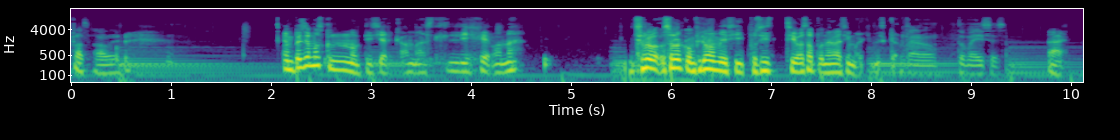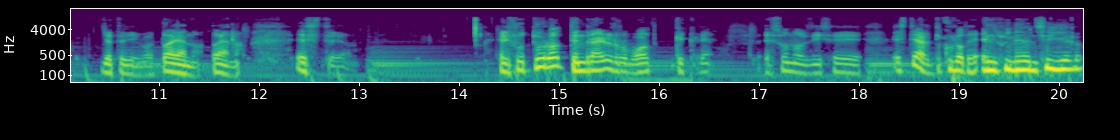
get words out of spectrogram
pasa a ver. Empecemos con una noticia acá más ligerona. Solo, solo confírmame si, pusi- si vas a poner las imágenes, Carlos. claro tú me dices Ah, yo te digo, todavía no, todavía no. Este. El futuro tendrá el robot que queremos. Eso nos dice este artículo de El Financiero.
